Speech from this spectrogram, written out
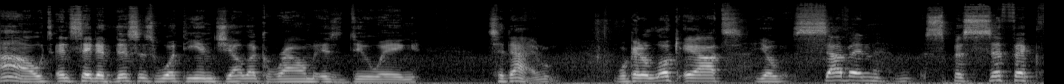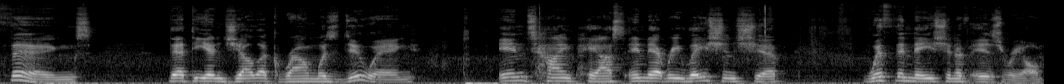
out and say that this is what the angelic realm is doing today. we're going to look at you know seven specific things that the angelic realm was doing in time past in that relationship with the nation of Israel.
